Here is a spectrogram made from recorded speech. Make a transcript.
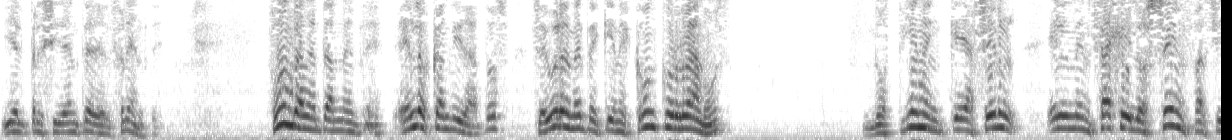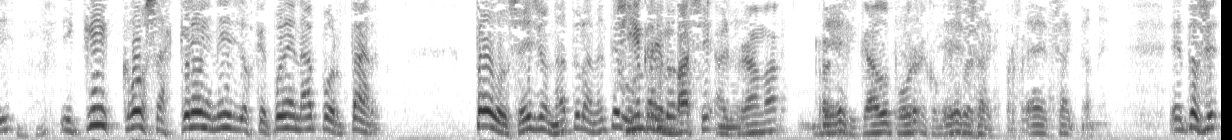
y el presidente del Frente. Fundamentalmente, en los candidatos, seguramente quienes concurramos, nos tienen que hacer el mensaje y los énfasis y qué cosas creen ellos que pueden aportar, todos ellos naturalmente siempre en base al programa ratificado por el Congreso. exactamente. Entonces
